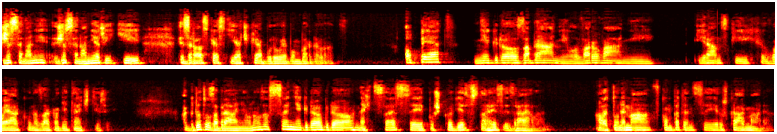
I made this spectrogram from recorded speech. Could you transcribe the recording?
že se na ně, že se na ně řítí izraelské stíhačky a budou je bombardovat. Opět někdo zabránil varování iránských vojáků na základě T4. A kdo to zabránil? No zase někdo, kdo nechce si poškodit vztahy s Izraelem. Ale to nemá v kompetenci ruská armáda.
